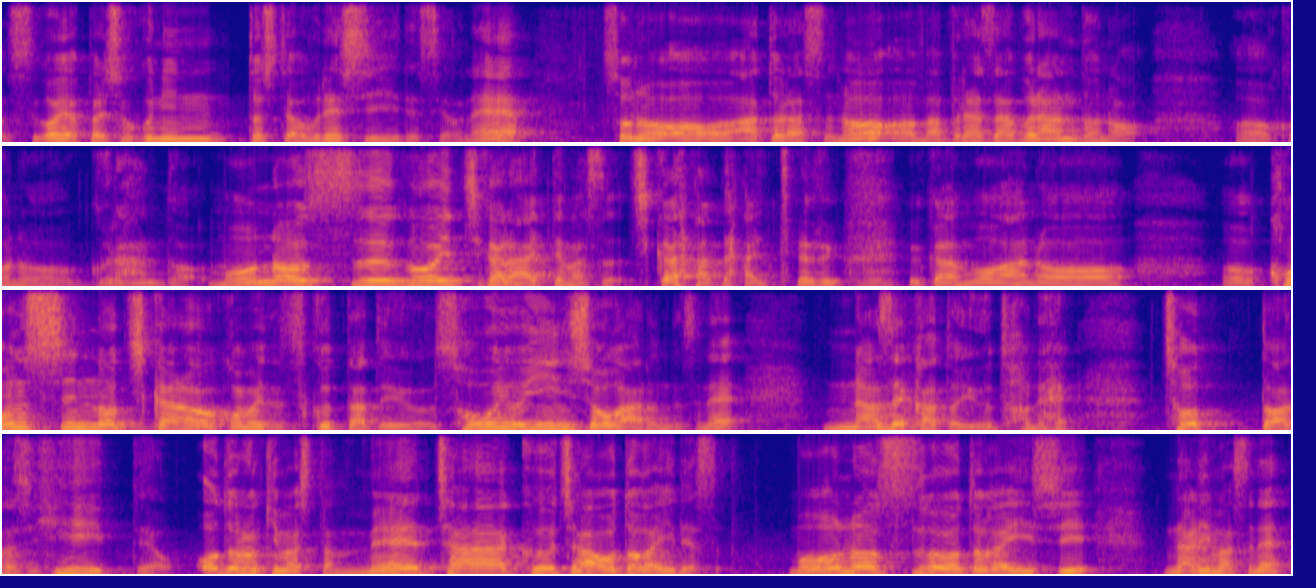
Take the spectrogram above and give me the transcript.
うすごいやっぱり職人としては嬉しいですよね。そのアトラスの、まあ、ブラザーブランドのこのグランド、ものすごい力入ってます。力って入ってるというか、もうあの、渾身の力を込めて作ったという、そういう印象があるんですね。なぜかというとね、ちょっと私弾いて驚きました。めちゃくちゃ音がいいです。ものすごい音がいいし、なりますね。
